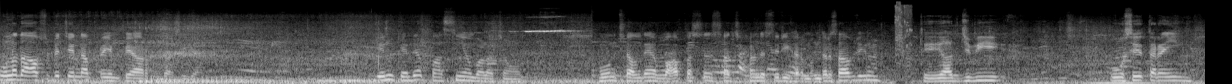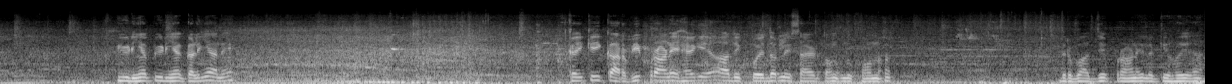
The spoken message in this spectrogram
ਉਹਨਾਂ ਦਾ ਆਪਸ ਵਿੱਚ ਇੰਨਾ ਪ੍ਰੇਮ ਪਿਆਰ ਹੁੰਦਾ ਸੀਗਾ। ਇਹਨੂੰ ਕਹਿੰਦੇ ਆ ਪਾਸੀਆਂ ਵਾਲਾ ਚੌਂਕ। ਹੁਣ ਚੱਲਦੇ ਆ ਵਾਪਸ ਸੱਚਖੰਡ ਸ੍ਰੀ ਹਰਮੰਦਰ ਸਾਹਿਬ ਜੀ ਨੂੰ। ਤੇ ਅੱਜ ਵੀ ਉਸੇ ਤਰ੍ਹਾਂ ਹੀ ਭੀੜੀਆਂ ਭੀੜੀਆਂ ਗਲੀਆਂ ਨੇ। ਕਈ ਕਈ ਘਰ ਵੀ ਪੁਰਾਣੇ ਹੈਗੇ ਆ। ਆ ਦੇਖੋ, ਇਧਰਲੀ ਸਾਈਡ ਤੁਹਾਨੂੰ ਦਿਖਾਉਣਾ। ਦਰਵਾਜ਼ੇ ਪੁਰਾਣੇ ਲੱਗੇ ਹੋਏ ਆ।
